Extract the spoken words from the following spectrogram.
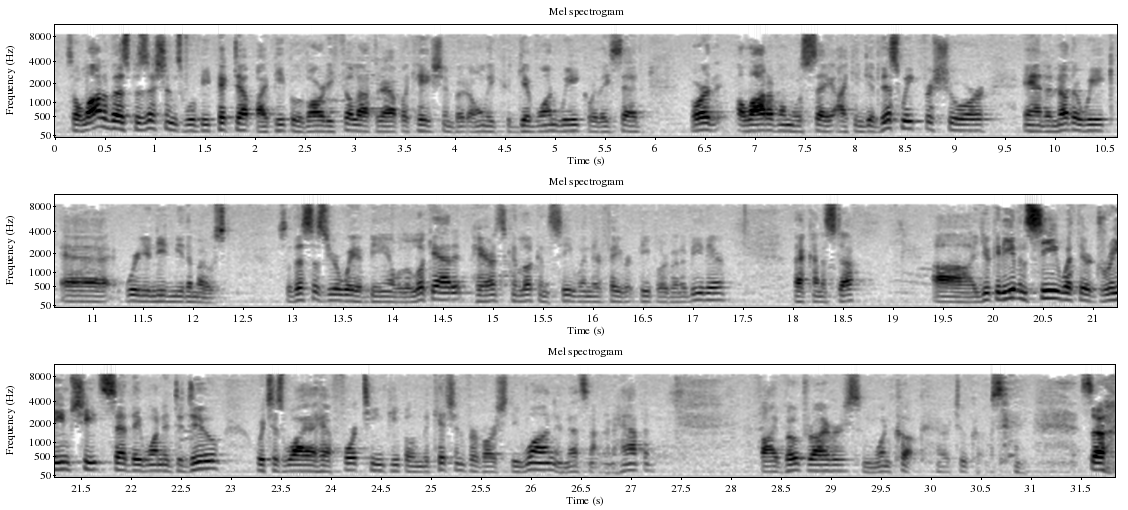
So a lot of those positions will be picked up by people who've already filled out their application but only could give one week, or they said, or a lot of them will say, I can give this week for sure and another week uh, where you need me the most. So this is your way of being able to look at it. Parents can look and see when their favorite people are going to be there. that kind of stuff. Uh, you can even see what their dream sheets said they wanted to do, which is why I have 14 people in the kitchen for Varsity 1, and that's not going to happen. Five boat drivers and one cook, or two cooks. so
